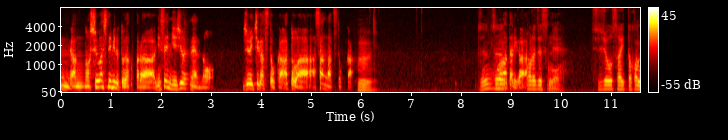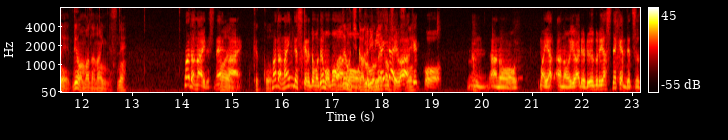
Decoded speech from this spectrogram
うん、あの週足で見ると、だから2020年の11月とか、あとは3月とか、うん、全然、あたりが。あれですね、史上最高値ではまだないんですね。まだないですね、はい、はい、結構。まだないんですけれども、でももう、あ、でも時間の問題かもしれないですね。結構、うん、あのまあ、やあのいわゆるルーブル安値圏でずっ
